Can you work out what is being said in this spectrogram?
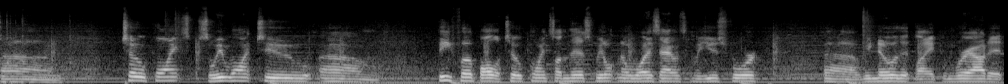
Um, tow points. So we want to um, beef up all the tow points on this. We don't know what exactly it's going to be used for. Uh, we know that like when we're out at,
